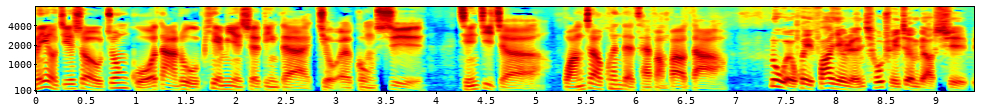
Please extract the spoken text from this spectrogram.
没有接受中国大陆片面设定的九二共识。请记者王兆坤的采访报道。陆委会发言人邱垂正表示，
